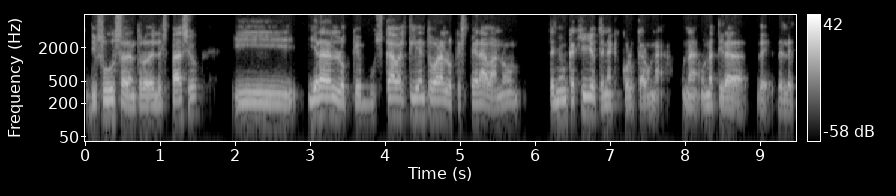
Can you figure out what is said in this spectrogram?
difusa dentro del espacio. Y, era lo que buscaba el cliente o era lo que esperaba, ¿no? Tenía un cajillo, tenía que colocar una, una, una tira de, LED.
